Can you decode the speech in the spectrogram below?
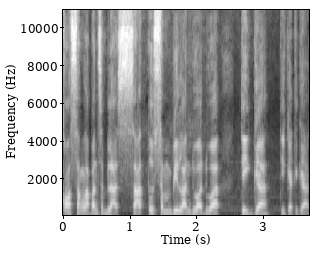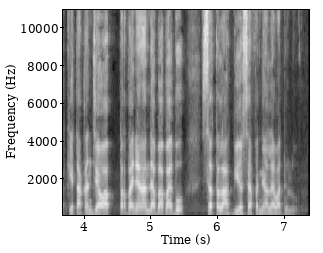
0811 1922 333. Kita akan jawab pertanyaan Anda Bapak Ibu setelah Bio 7-nya lewat dulu.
